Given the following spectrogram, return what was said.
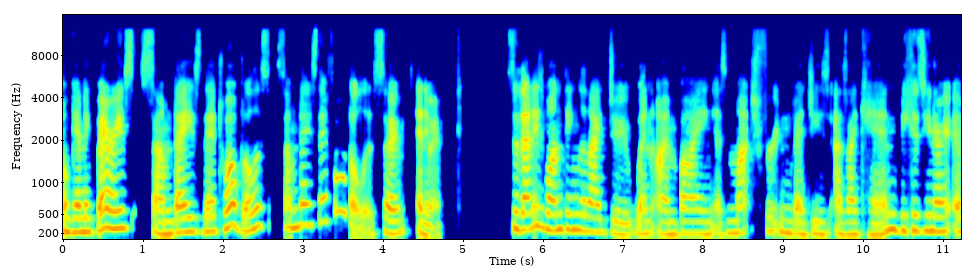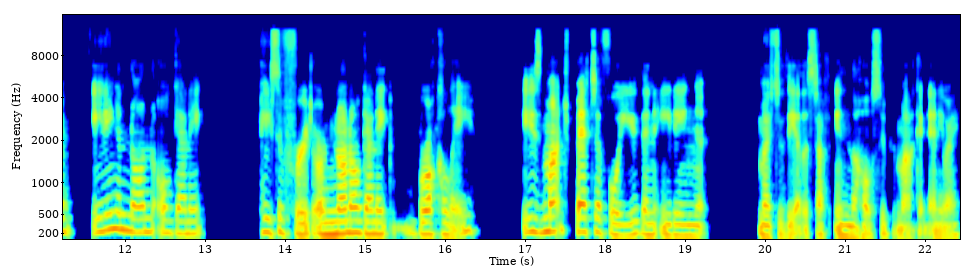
organic berries, some days they're $12, some days they're $4. So, anyway, so that is one thing that I do when I'm buying as much fruit and veggies as I can because, you know, uh, eating a non organic piece of fruit or non organic broccoli is much better for you than eating most of the other stuff in the whole supermarket anyway.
